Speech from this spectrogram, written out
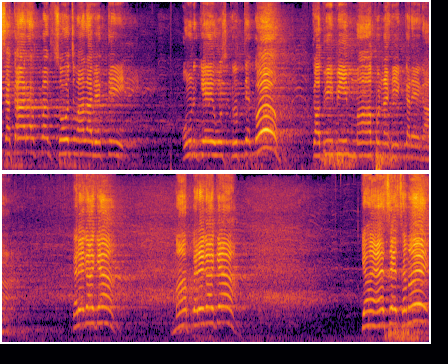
सकारात्मक सोच वाला व्यक्ति उनके उस कृत्य को कभी भी माफ़ नहीं करेगा। करेगा क्या? माफ़ करेगा क्या? क्या ऐसे समय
